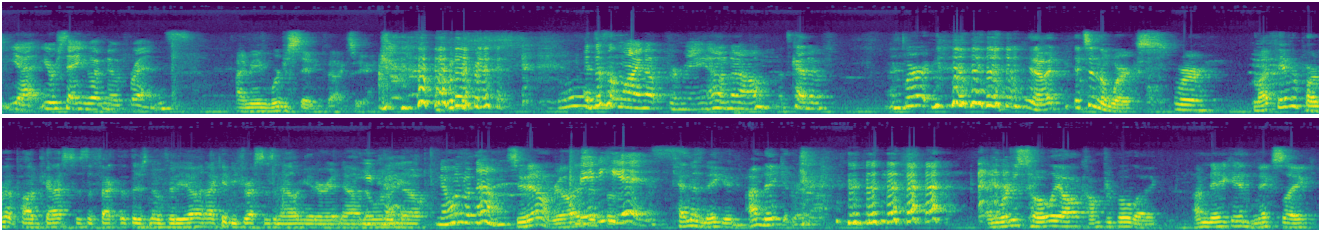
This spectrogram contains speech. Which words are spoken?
yet you're saying you have no friends. I mean, we're just stating facts here. it doesn't line up for me. I don't know. That's kind of. We're. You know, it, it's in the works. We're. My favorite part of that podcast is the fact that there's no video, and I could be dressed as an alligator right now. No You one would know. No one would know. See, they don't realize Maybe it. but he is. Ken is naked. I'm naked right now, and we're just totally all comfortable. Like, I'm naked. Nick's like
